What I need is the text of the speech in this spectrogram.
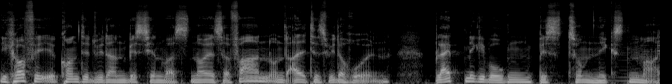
Ich hoffe, ihr konntet wieder ein bisschen was Neues erfahren und Altes wiederholen. Bleibt mir gewogen, bis zum nächsten Mal.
